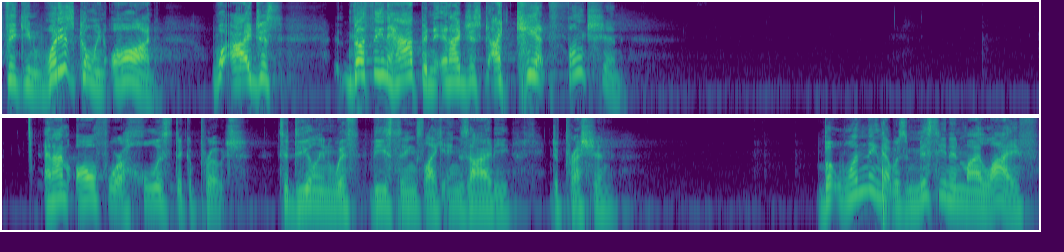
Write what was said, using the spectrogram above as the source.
Thinking, What is going on? What, I just, nothing happened, and I just, I can't function. And I'm all for a holistic approach to dealing with these things like anxiety, depression. But one thing that was missing in my life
